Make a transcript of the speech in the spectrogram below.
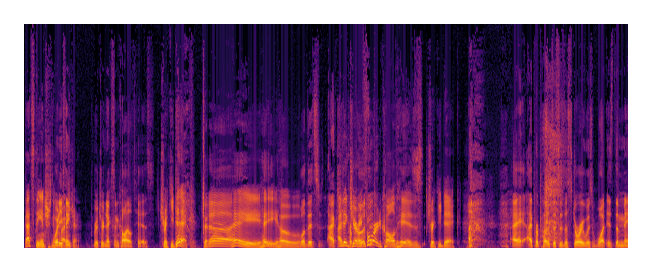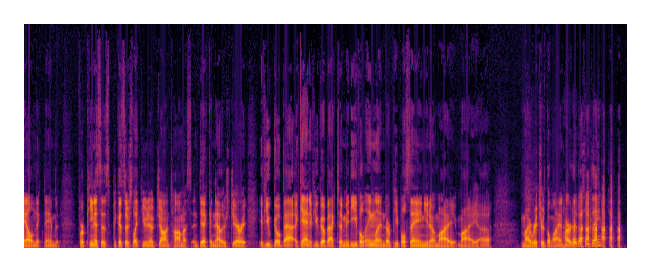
That's the interesting what do you question. think Richard Nixon called his? Tricky Dick. Ta-da! Hey, hey, ho. Well, this actually I think Jerry proposed it- Ford called his Tricky Dick. I, I propose this as a story was what is the male nickname that for penises because there's like you know John Thomas and Dick and now there's Jerry. If you go back again, if you go back to medieval England, are people saying you know my my uh, my Richard the Lionhearted or something?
